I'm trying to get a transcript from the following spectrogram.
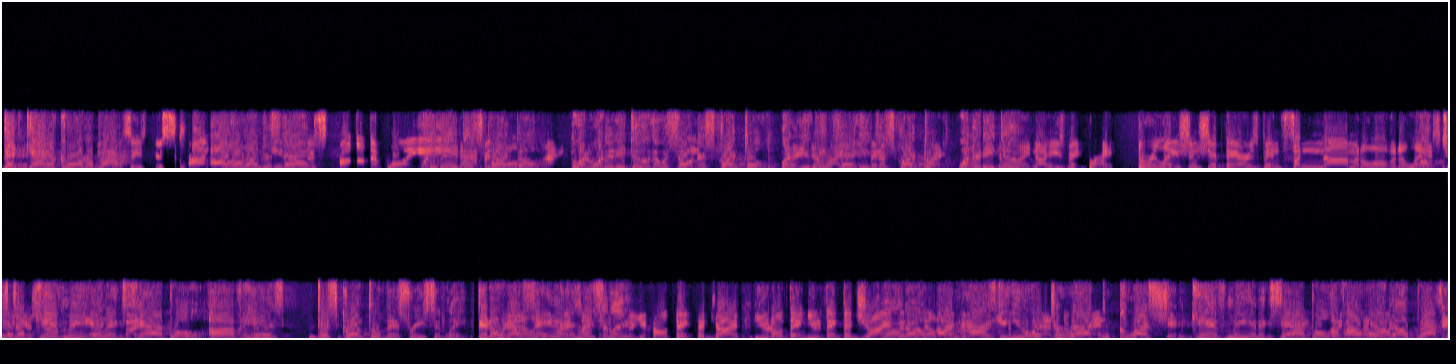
Then get a quarterback. Because he's disgruntled. I don't understand. He's a disgruntled employee. What do you mean It happens all the disgruntled? What, what did he do that was so disgruntled? What, you You're keep right. saying he's, a- disgruntled. right. What did he You're do? Right. No, he's been great. The relationship there has been phenomenal over the Well, last two Joe, years. give me an example of his disgruntledness recently. Did Odell Really? say anything so- recently? So you don't think the Giants? You don't think you think the Giants No, and no, Odell I'm Beckham asking you a direct question. Give me an example of how? Odell His Beckham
